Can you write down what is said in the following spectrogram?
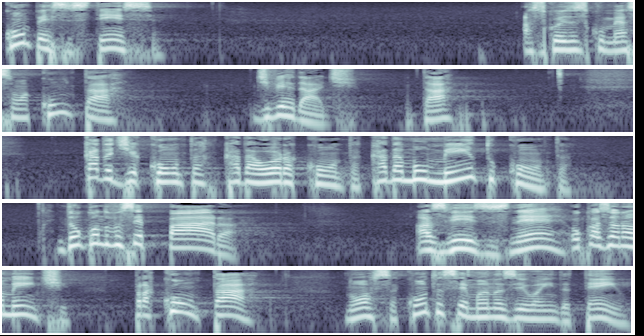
com persistência, as coisas começam a contar de verdade, tá? Cada dia conta, cada hora conta, cada momento conta. Então, quando você para, às vezes, né, ocasionalmente, para contar nossa, quantas semanas eu ainda tenho?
